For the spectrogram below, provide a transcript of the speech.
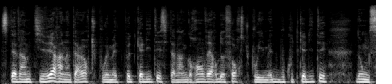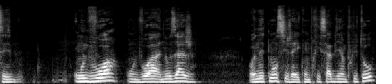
Si tu avais un petit verre à l'intérieur, tu pouvais mettre peu de qualité. Si tu avais un grand verre de force, tu pouvais y mettre beaucoup de qualité. Donc c'est, on le voit, on le voit à nos âges. Honnêtement, si j'avais compris ça bien plus tôt,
